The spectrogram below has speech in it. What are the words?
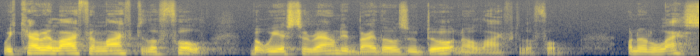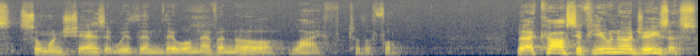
We carry life and life to the full, but we are surrounded by those who don't know life to the full. And unless someone shares it with them, they will never know life to the full. But of course, if you know Jesus,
